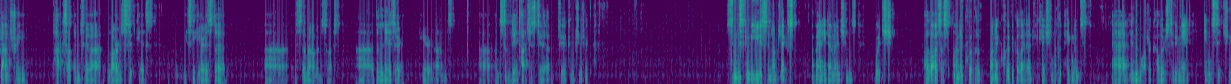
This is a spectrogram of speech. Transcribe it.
gantry packs up into a large suitcase. You see here is the uh, is the Raman source, uh, the laser here, and uh, and simply attaches to a to a computer. So this can be used in objects of any dimensions, which allows us unequivocal, unequivocal identification of the pigments uh, in the watercolors to be made in situ.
